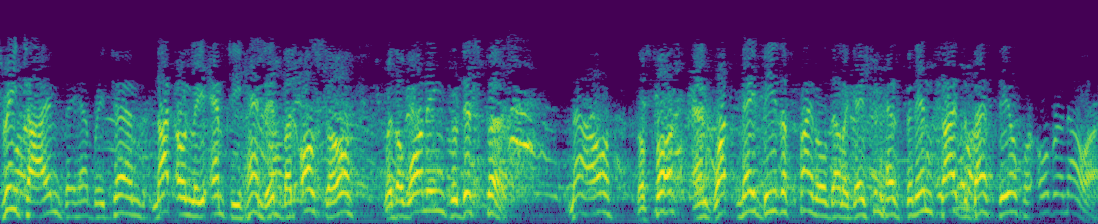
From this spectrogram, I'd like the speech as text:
Three times they have returned not only empty-handed, but also with a warning to disperse. Now, the fourth and what may be the final delegation has been inside the Bastille for over an hour.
